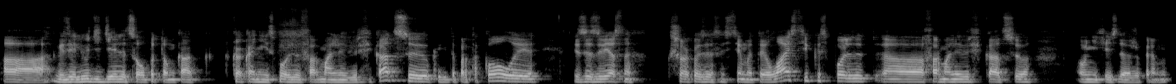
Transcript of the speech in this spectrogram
А, где люди делятся опытом, как, как они используют формальную верификацию, какие-то протоколы. Из известных, широко известных систем это Elastic использует э, формальную верификацию. У них есть даже прям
